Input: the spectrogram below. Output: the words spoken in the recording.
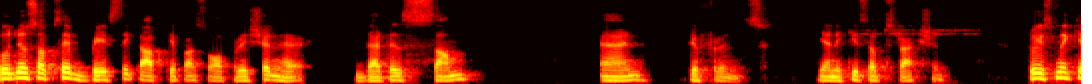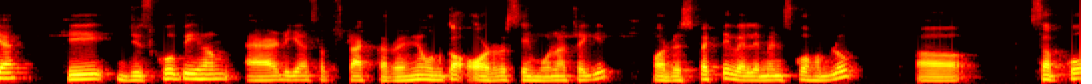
तो जो सबसे बेसिक आपके पास ऑपरेशन है that is sum and difference यानी कि सब्सट्रैक्शन तो इसमें क्या है? कि जिसको भी हम ऐड या सब्सट्रैक्ट कर रहे हैं, उनका ऑर्डर सेम होना चाहिए और रिस्पेक्टिव एलिमेंट्स को हम लोग सबको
